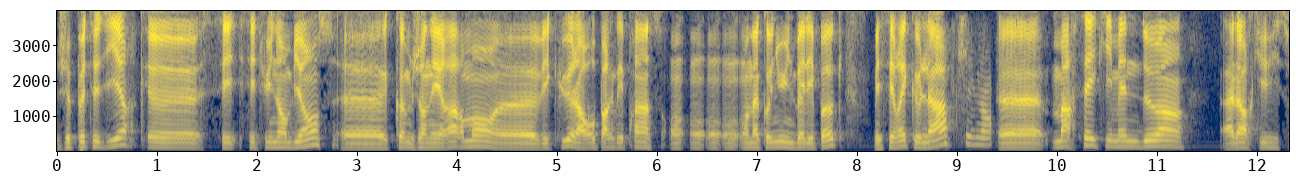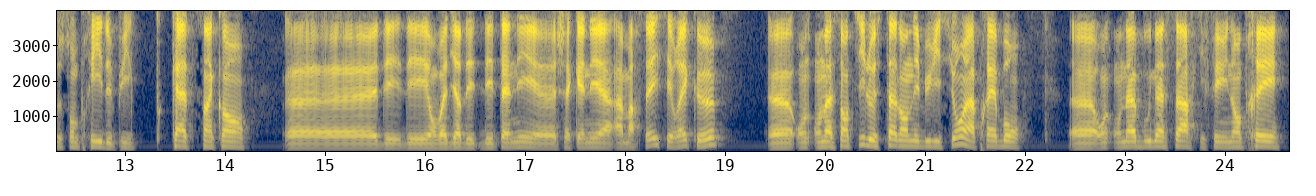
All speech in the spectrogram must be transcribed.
je peux te dire que c'est une ambiance euh, comme j'en ai rarement euh, vécu. Alors au Parc des Princes, on, on, on a connu une belle époque, mais c'est vrai que là, Marseille qui mène 2-1 alors qu'ils se sont pris depuis 4-5 ans des, des on va dire des, des tannées chaque année à, à Marseille, c'est vrai que on, on, a senti le stade en ébullition. Et après, bon, euh, on, on, a Bounassar qui fait une entrée,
